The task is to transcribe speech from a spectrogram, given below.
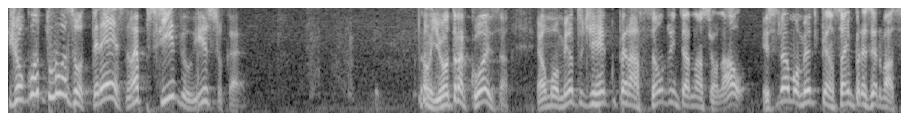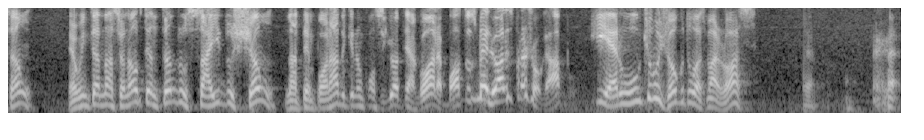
jogou duas ou três, não é possível isso, cara. Não, e outra coisa, é o momento de recuperação do Internacional. Esse não é o momento de pensar em preservação. É o Internacional tentando sair do chão na temporada que não conseguiu até agora. Bota os melhores para jogar, pô. E era o último jogo do Osmar Loss. É. É.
